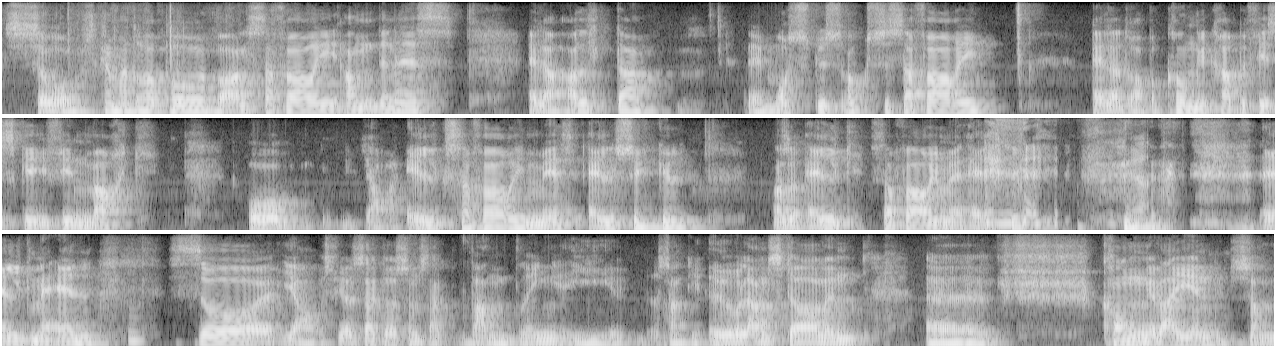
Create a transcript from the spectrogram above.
Så, kan man dra på hvalsafari Andenes eller Alta, eh, moskusoksesafari, eller dra på kongekrabbefiske i Finnmark. Og ja, elgsafari med elsykkel. Altså elgsafari med elsykkel. Elg med el. Så ja, selvsagt også som sagt vandring i, sant, i Ørlandsdalen. Eh, Kongeveien, som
